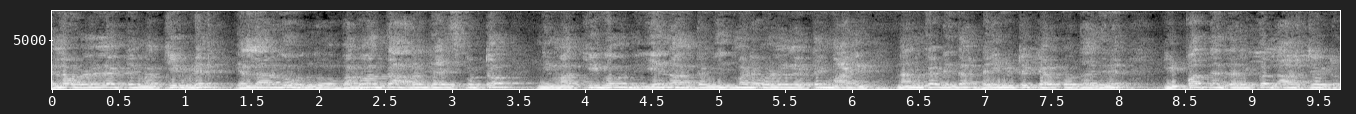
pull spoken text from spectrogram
ಎಲ್ಲ ಒಳ್ಳೊಳ್ಳೆ ಟೈಮ್ ಅಕ್ಕಿ ಬಿಡಿ, ಎಲ್ಲರಿಗೂ ಒಂದು ಭಗವಂತ ಆರೋಗ್ಯ ಹಾಯಿಸ್ಕೊಟ್ಟು ನಿಮ್ಮ ಅಕ್ಕಿಗೂ ಏನು ಅಂತ ಇದು ಮಾಡಿ ಒಳ್ಳೊಳ್ಳೆ ಟೈಮ್ ಮಾಡಿ ನನ್ನ ಕಡೆಯಿಂದ ದಯವಿಟ್ಟು ಕೇಳ್ಕೊತಾ ಇದ್ದೀನಿ. ಇಪ್ಪತ್ತನೇ ತಾರೀಕು ಲಾಸ್ಟ್ ಡೇಟು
